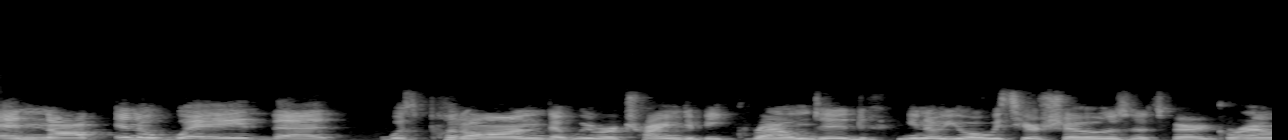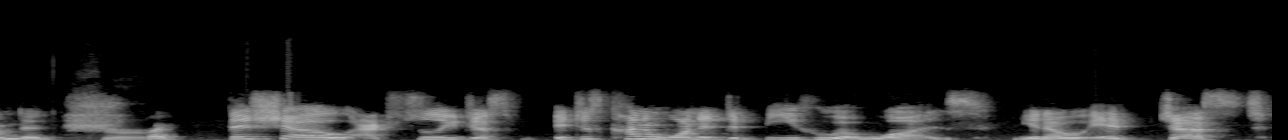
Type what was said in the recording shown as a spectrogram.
and not in a way that was put on that we were trying to be grounded. You know, you always hear shows that's very grounded. Sure. But this show actually just it just kind of wanted to be who it was. You know, it just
